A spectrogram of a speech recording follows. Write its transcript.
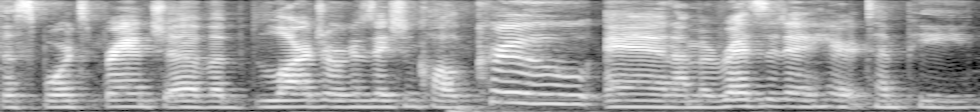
the sports branch of a large organization called Cru, and I'm a resident here at Tempe.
